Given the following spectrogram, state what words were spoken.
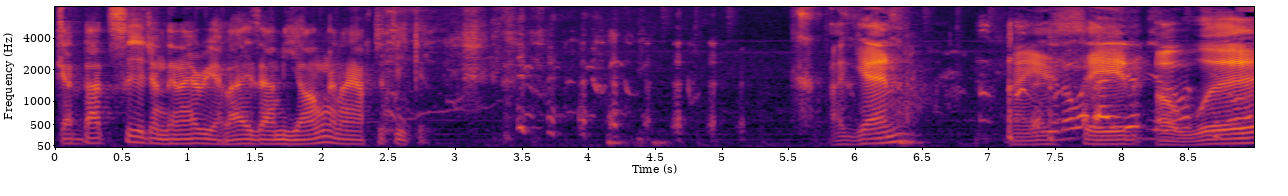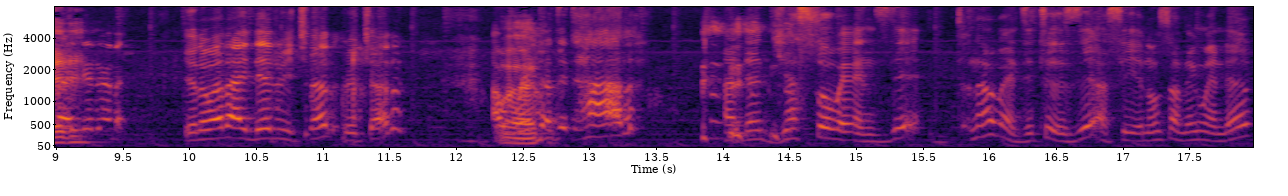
get that surge and then I realize I'm young and I have to take it. Again, I ain't You know what I saying did? You know a what- you know word. Did when I- You know what I did, Richard? Richard? I What? went at it hard, and then just so Wednesday, no Wednesday, Tuesday, I say, you know something, Wendell?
